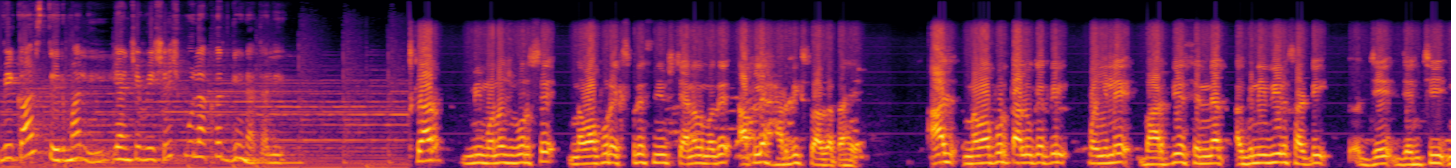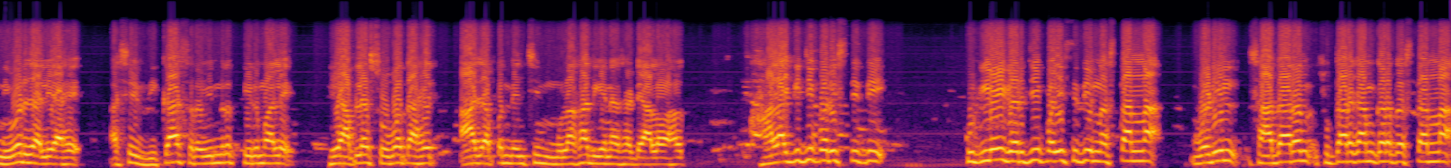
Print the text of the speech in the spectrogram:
विकास तिरमाली यांची विशेष मुलाखत घेण्यात आली. नमस्कार मी मनोज बोरसे नवापूर एक्सप्रेस न्यूज चॅनलमध्ये आपले हार्दिक स्वागत आहे. आज नवापूर तालुक्यातील पहिले भारतीय सैन्यात अग्निवीरसाठी जे ज्यांची निवड झाली आहे असे विकास रवींद्र तिरमाले हे आपल्यासोबत आहेत. आज आपण त्यांची मुलाखत घेण्यासाठी आलो आहोत. हालाकीची परिस्थिती कुठलीही घरची परिस्थिती नसताना वडील साधारण सुतारकाम करत असताना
